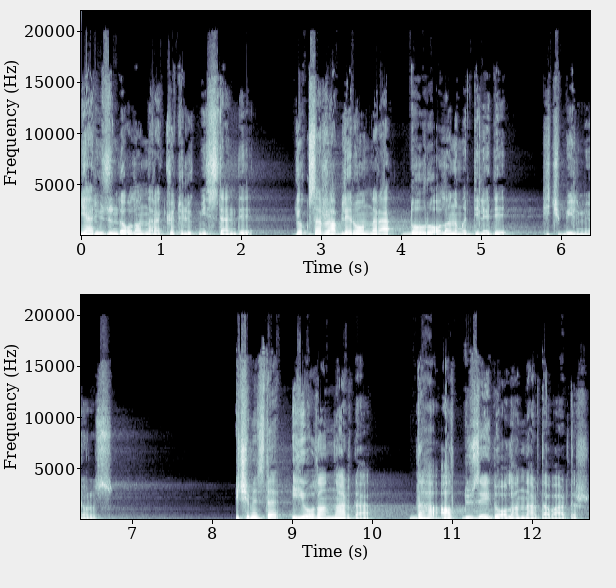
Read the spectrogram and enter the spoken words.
yeryüzünde olanlara kötülük mü istendi, yoksa Rableri onlara doğru olanı mı diledi, hiç bilmiyoruz. İçimizde iyi olanlar da, daha alt düzeyde olanlar da vardır.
